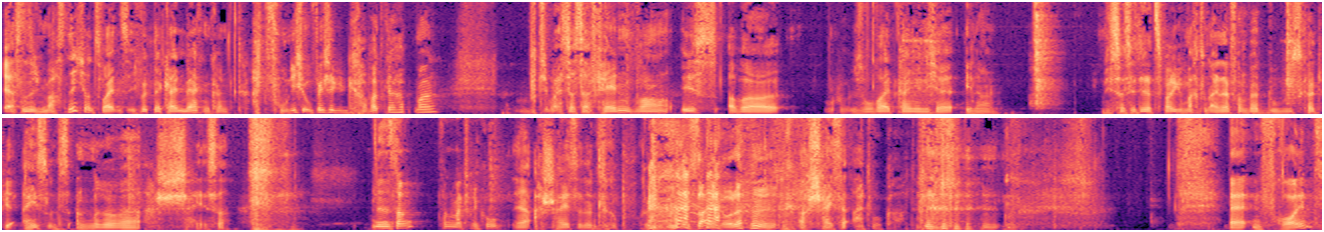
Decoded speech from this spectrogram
erstens, ich mach's nicht und zweitens, ich würde mir keinen merken können. Hat Fu nicht irgendwelche gecovert gehabt mal? Ich weiß, dass er Fan war, ist, aber soweit kann ich mich nicht erinnern. Nicht, was hätte der zwei gemacht und einer davon war, du bist kalt wie Eis und das andere war, ach scheiße. Das ein Song von Matriko. Ja, ach scheiße, das könnte gut sein, oder? Ach, scheiße, Advokat. Äh, ein Freund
